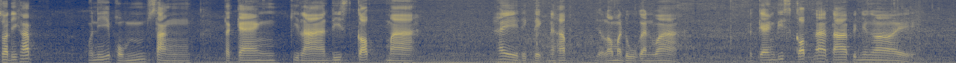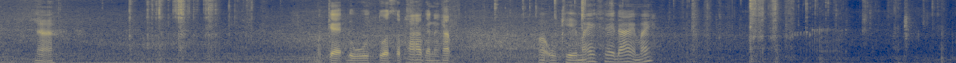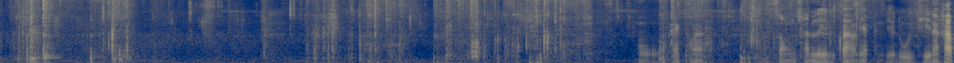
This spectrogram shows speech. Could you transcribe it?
สวัสดีครับ วันนี้ผมสั่งตะแกรงกีฬาดิสกอฟมาให้เด็กๆนะครับ เดี๋ยวเรามาดูกันว่า ตะแกรงดิสกอฟหน้าตาเป็นยังไงนะมาแกะดูตรวจสภาพกันนะครับ ว่าโอเคไหมใช้ได้ไหม โอ้แพ็คมาส องชั้นเลยหรือเปล่าเนี่ย เดี๋ยวดูอีกทีนะครับ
